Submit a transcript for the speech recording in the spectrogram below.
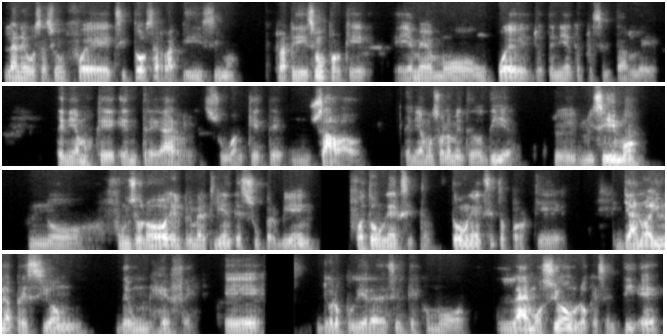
la negociación fue exitosa, rapidísimo, rapidísimo porque ella me llamó un jueves, yo tenía que presentarle, teníamos que entregar su banquete un sábado, teníamos solamente dos días. Lo hicimos, no funcionó el primer cliente súper bien, fue todo un éxito, todo un éxito porque ya no hay una presión de un jefe. yo lo pudiera decir que es como la emoción, lo que sentí es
